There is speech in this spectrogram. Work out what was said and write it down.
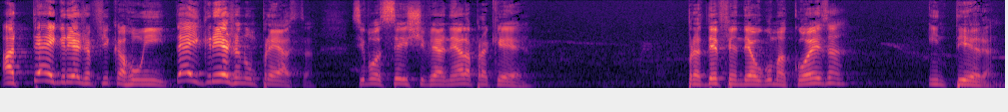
Até a igreja fica ruim, até a igreja não presta. Se você estiver nela para quê? Para defender alguma coisa inteira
